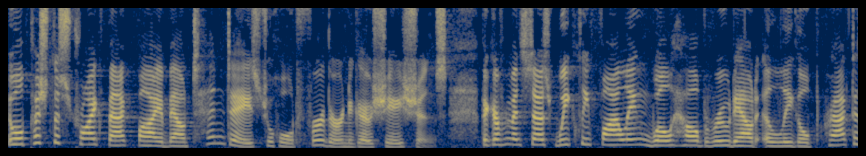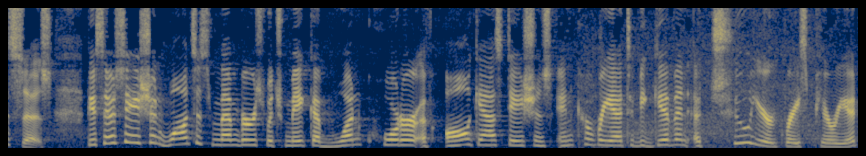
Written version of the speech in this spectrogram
it will push the strike back by about 10 days to hold further negotiations. The government says weekly filing will help root out illegal practices. The association wants its members, which make up one quarter of all gas stations in Korea, to be given a two year grace period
